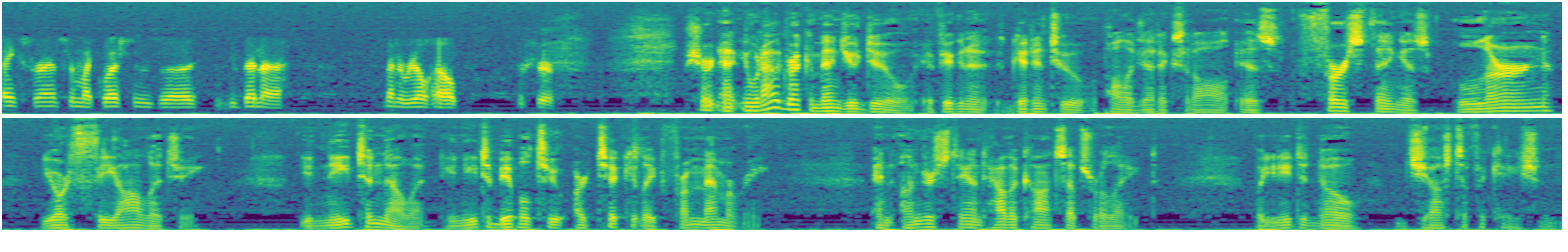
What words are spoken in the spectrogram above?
thanks for answering my questions. Uh, you've been a been a real help for sure. Sure. Now, what I would recommend you do if you're going to get into apologetics at all is first thing is learn your theology. You need to know it. You need to be able to articulate from memory and understand how the concepts relate. But you need to know justification,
